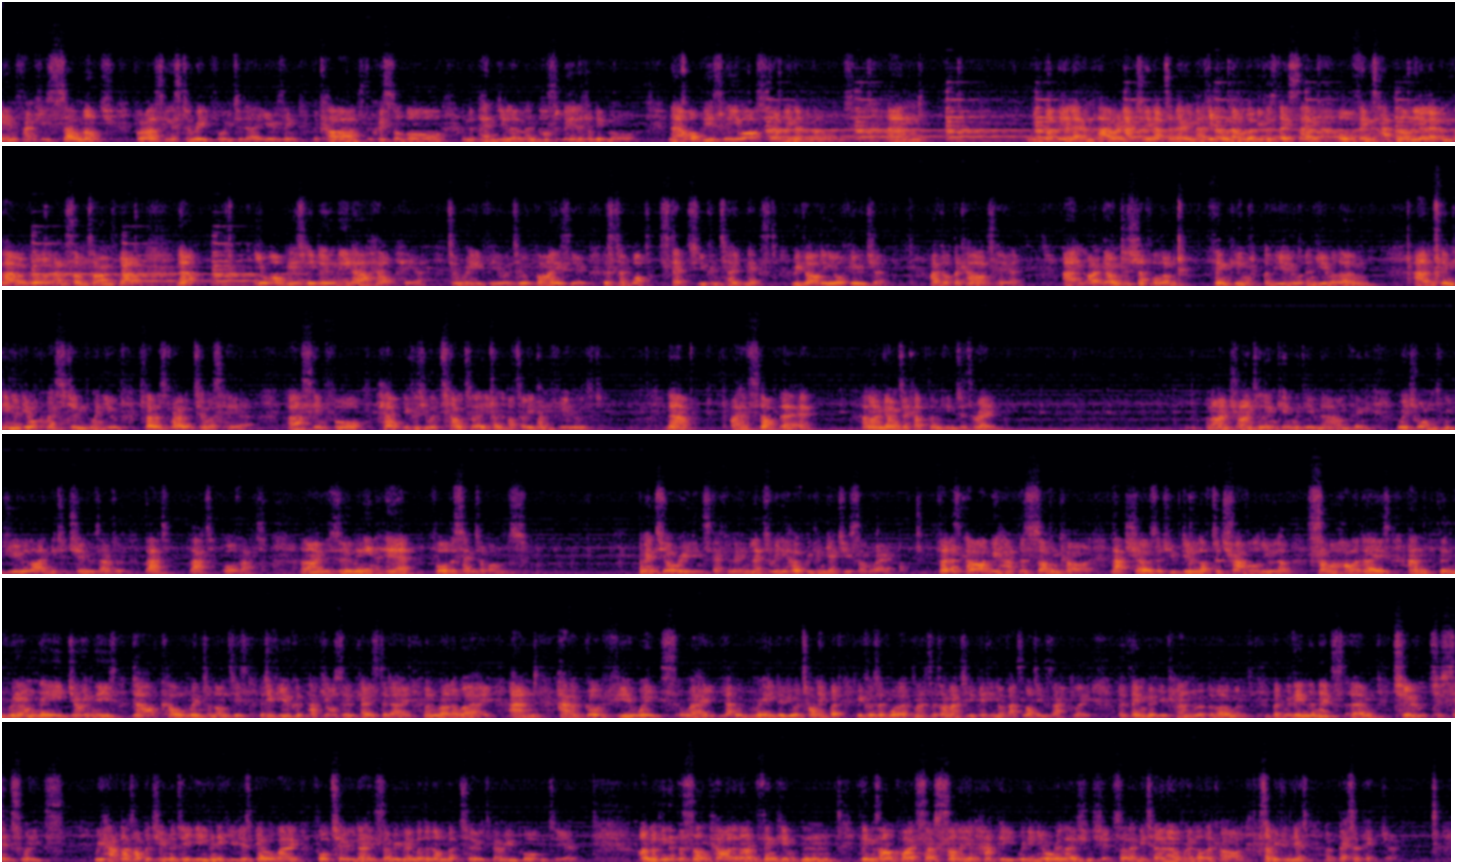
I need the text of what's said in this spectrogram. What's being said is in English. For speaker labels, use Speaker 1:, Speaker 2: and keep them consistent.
Speaker 1: And thank you so much for asking us to read for you today using the cards, the crystal ball, and the pendulum, and possibly a little bit more. Now, obviously, you are struggling at the moment, and we've got the 11th hour, and actually, that's a very magical number because they say all things happen on the 11th hour, good and sometimes bad. Now, you obviously do need our help here to read for you and to advise you as to what steps you can take next regarding your future. I've got the cards here, and I'm going to shuffle them, thinking of you and you alone, and thinking of your question when you first wrote to us here, asking for help because you were totally and utterly confused. Now, I have stopped there, and I'm going to cut them into three. And I'm trying to link in with you now and think, which ones would you like me to choose out of that, that, or that? And I'm zooming in here for the centre ones. Into your reading, Stephanie, let's really hope we can get you somewhere. First card, we have the sun card. That shows that you do love to travel, you love summer holidays, and the real need during these dark, cold winter months is that if you could pack your suitcase today and run away and have a good few weeks away, that would really do you a tonic. But because of work matters, I'm actually picking up that's not exactly the thing that you can do at the moment. But within the next um, two to six weeks, we have that opportunity, even if you just go away for two days. So remember the number two, it's very important to you. I'm looking at the sun card and I'm thinking, hmm, things aren't quite so sunny and happy within your relationship. So let me turn over another card so we can get a better picture.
